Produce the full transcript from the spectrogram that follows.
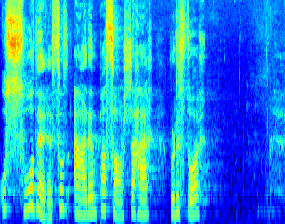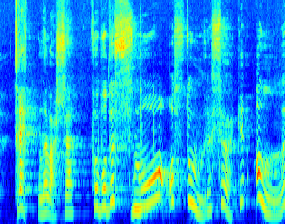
Og så dere, så er det en passasje her hvor det står 13. verset. For både små og store søker alle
